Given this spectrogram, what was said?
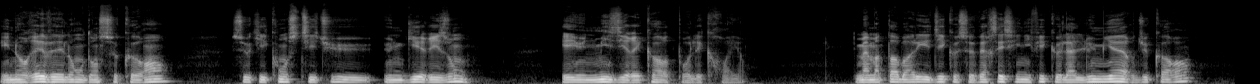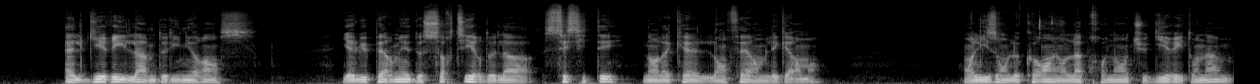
Et nous révélons dans ce Coran ce qui constitue une guérison et une miséricorde pour les croyants. Même Tabari dit que ce verset signifie que la lumière du Coran, elle guérit l'âme de l'ignorance et elle lui permet de sortir de la cécité dans laquelle l'enferme l'égarement. En lisant le Coran et en l'apprenant, tu guéris ton âme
